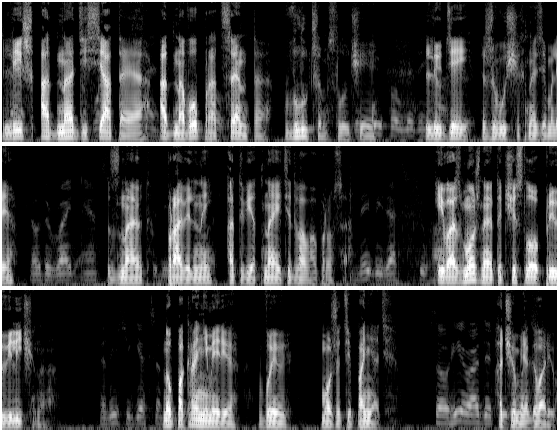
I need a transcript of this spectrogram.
лишь одна десятая одного процента, в лучшем случае, людей, живущих на Земле, знают правильный ответ на эти два вопроса. И, возможно, это число преувеличено. Но, по крайней мере, вы можете понять, о чем я говорю.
